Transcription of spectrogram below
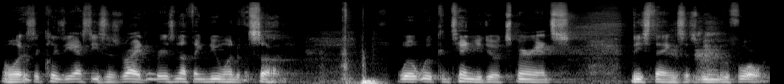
what is Ecclesiastes is right. There is nothing new under the sun we'll, we'll continue to experience these things as we move forward.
